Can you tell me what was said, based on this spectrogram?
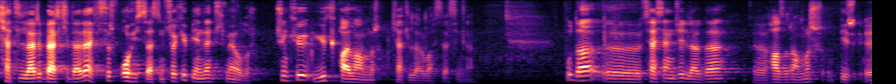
kətilləri bərkidərək sırf o hissəsini söküb yenidən tikmək olur. Çünki yük paylanır kətillər vasitəsilə. Bu da e, 80-ci illərdə e, hazırlanmış bir e,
